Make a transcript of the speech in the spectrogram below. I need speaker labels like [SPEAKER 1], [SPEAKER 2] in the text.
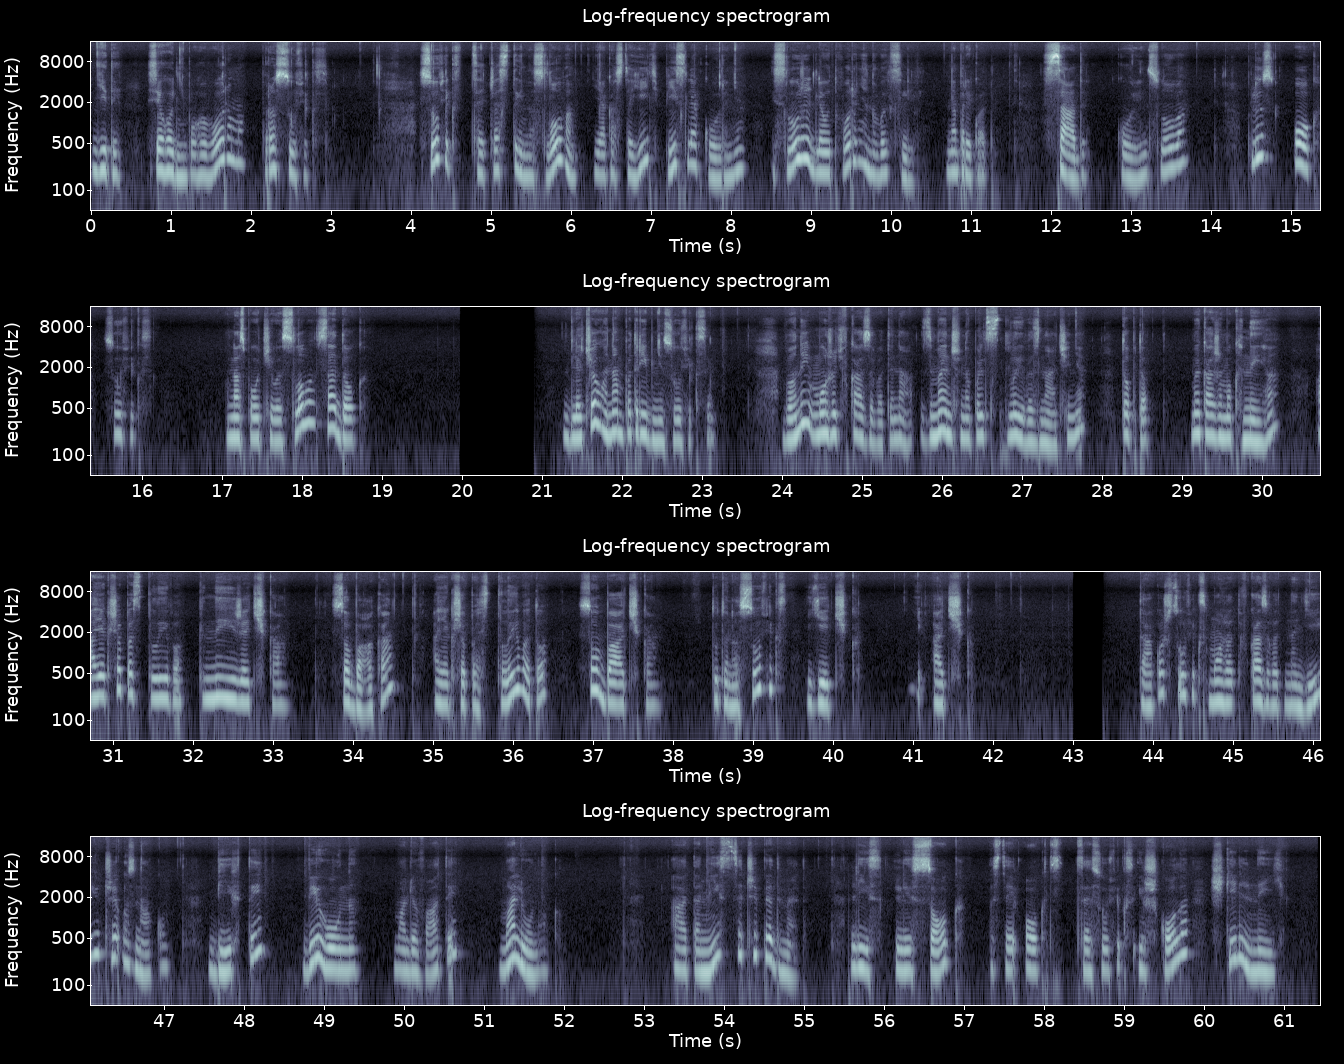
[SPEAKER 1] Діти, сьогодні поговоримо про суфікс. Суфікс це частина слова, яка стоїть після кореня і служить для утворення нових слів. Наприклад, сад корінь слова, плюс ок суфікс. У нас вийшло слово садок. Для чого нам потрібні суфікси? Вони можуть вказувати на зменшено польстливе значення, тобто ми кажемо книга, а якщо пестливо книжечка, собака, а якщо пестливо, то собачка. Тут у нас суфікс єчк і ачк. Також суфікс може вказувати на дію чи ознаку. Бігти бігун, малювати малюнок. А та місце чи предмет. Ліс лісок, ось цей ок це суфікс і школа шкільний.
